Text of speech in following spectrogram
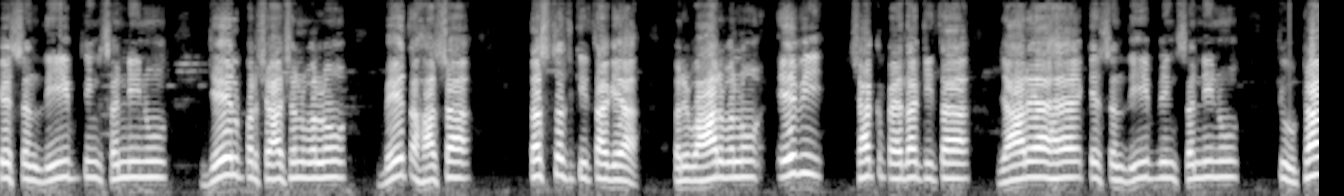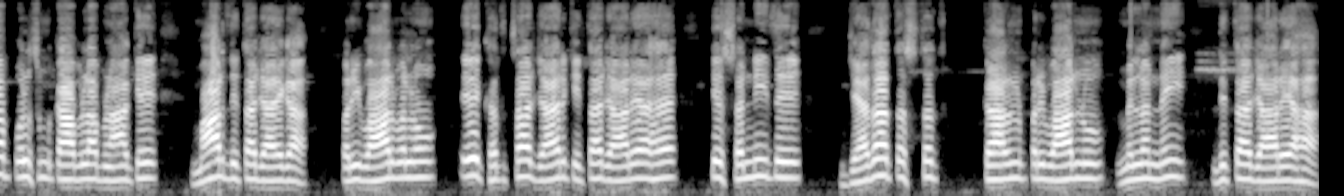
ਕਿ ਸੰਦੀਪ ਸਿੰਘ ਸੰਨੀ ਨੂੰ ਜੇਲ੍ਹ ਪ੍ਰਸ਼ਾਸਨ ਵੱਲੋਂ ਬੇਤਹਾਸ਼ਾ ਤਸਤਤ ਕੀਤਾ ਗਿਆ। ਪਰਿਵਾਰ ਵੱਲੋਂ ਇਹ ਵੀ ਸ਼ੱਕ ਪੈਦਾ ਕੀਤਾ ਜਾ ਰਿਹਾ ਹੈ ਕਿ ਸੰਦੀਪ ਸਿੰਘ ਸੰਨੀ ਨੂੰ ਝੂਠਾ ਪੁਲਿਸ ਮੁਕਾਬਲਾ ਬਣਾ ਕੇ ਮਾਰ ਦਿੱਤਾ ਜਾਏਗਾ। ਪਰਿਵਾਰ ਵੱਲੋਂ ਇਹ ਖਦਸ਼ਾ ਜ਼ਾਹਿਰ ਕੀਤਾ ਜਾ ਰਿਹਾ ਹੈ ਕਿ ਸੰਨੀ ਤੇ ਜ਼ਿਆਦਾ ਤਸਤਤ ਕਾਰਨ ਪਰਿਵਾਰ ਨੂੰ ਮਿਲਣ ਨਹੀਂ ਦਿੱਤਾ ਜਾ ਰਿਹਾ।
